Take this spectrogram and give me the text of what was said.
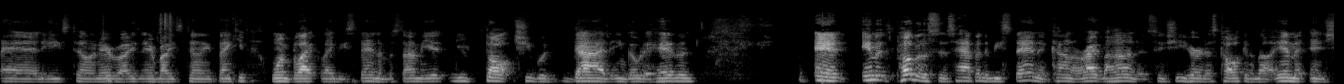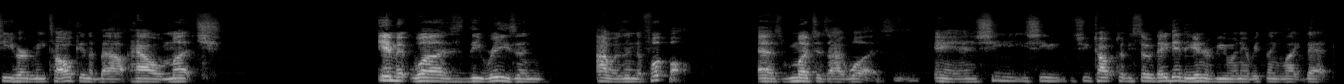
And he's telling everybody, and everybody's telling him thank you. One black lady standing beside me, it, you thought she would die and go to heaven. And Emmitt's publicist happened to be standing kind of right behind us, and she heard us talking about Emmitt, and she heard me talking about how much Emmitt was the reason I was into football as much as I was. Mhm. And she she she talked to me. So they did the interview and everything like that.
